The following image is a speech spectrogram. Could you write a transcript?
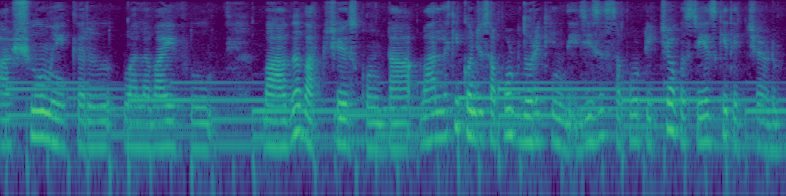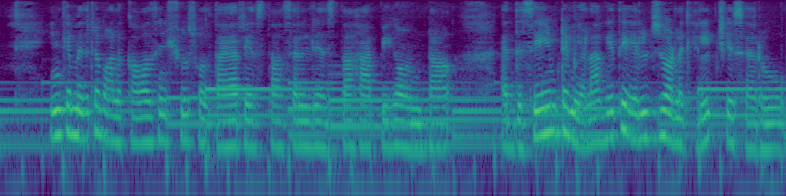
ఆ షూ మేకరు వాళ్ళ వైఫ్ బాగా వర్క్ చేసుకుంటా వాళ్ళకి కొంచెం సపోర్ట్ దొరికింది. జీసస్ సపోర్ట్ ఇచ్చి ఒక స్టేజ్కి తెచ్చాడు. ఇంకా మీదట వాళ్ళకి కావాల్సిన షూస్ వాళ్ళు తయారు చేస్తా సెల్ చేస్తా హ్యాపీగా ఉంటా. అట్ ద సేమ్ టైం ఎలాగైతే హెల్ప్స్ వాళ్ళకి హెల్ప్ చేశారో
